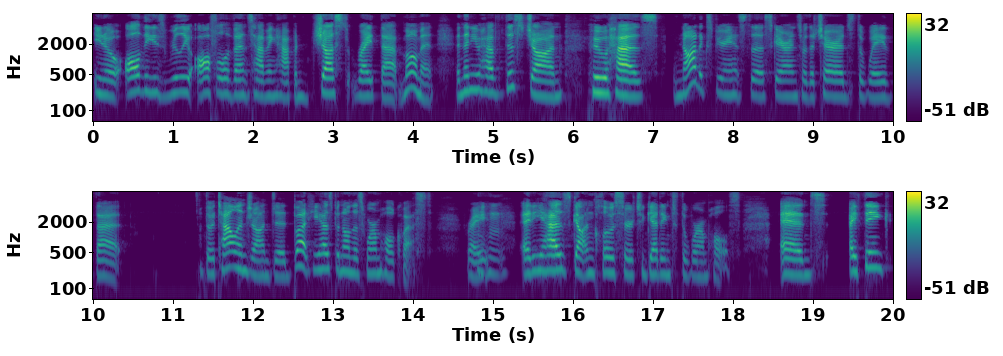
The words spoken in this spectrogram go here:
you know all these really awful events having happened just right that moment. And then you have this John who has not experienced the Scarrans or the Charrids the way that the Talon John did, but he has been on this wormhole quest, right? Mm-hmm. And he has gotten closer to getting to the wormholes. And I think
